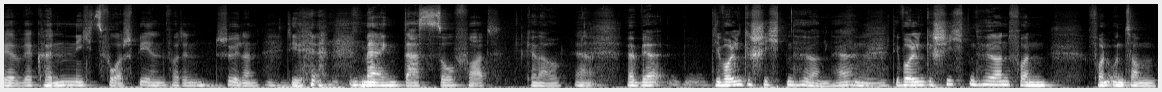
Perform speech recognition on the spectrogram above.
wir, wir können nichts vorspielen vor den Schülern. Die merken das sofort. Genau. Ja. Weil wir, die wollen Geschichten hören. Ja? Mhm. Die wollen Geschichten hören von, von unserem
